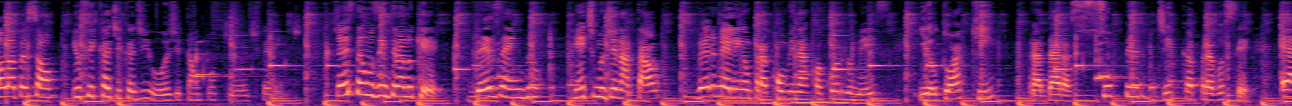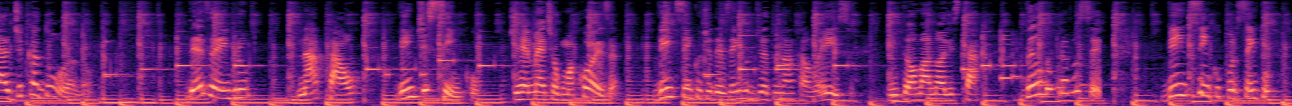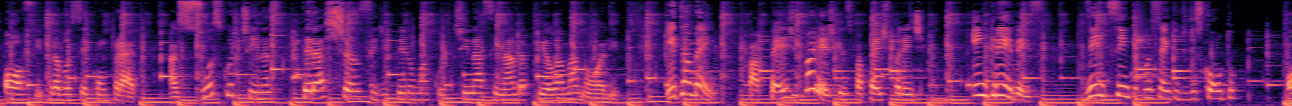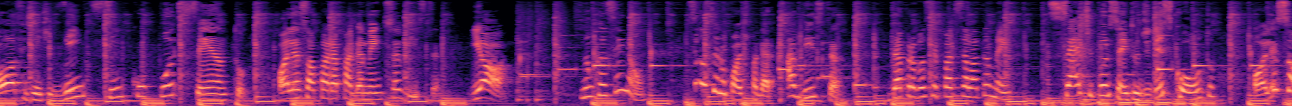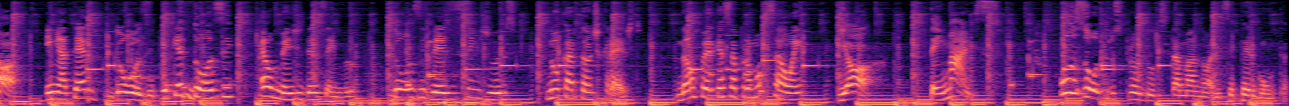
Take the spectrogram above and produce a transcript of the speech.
Olá pessoal, e o Fica a Dica de hoje tá um pouquinho diferente. Já estamos entrando o quê? Dezembro, ritmo de Natal, vermelhinho para combinar com a cor do mês, e eu tô aqui para dar a super dica para você. É a dica do ano. Dezembro, Natal, 25. Te remete a alguma coisa? 25 de dezembro, dia do Natal, não é isso? Então a Manoli está dando para você 25% off para você comprar as suas cortinas, ter a chance de ter uma cortina assinada pela Manoli. E também papéis de parede, aqueles papéis de parede incríveis, 25% de desconto off, gente, 25%. Olha só para pagamentos à vista. E ó, não cansei não. Se você não pode pagar à vista, dá para você parcelar também. 7% de desconto, olha só, em até 12, porque 12 é o mês de dezembro. 12 vezes sem juros no cartão de crédito. Não perca essa promoção, hein? E ó, tem mais. Os outros produtos da Manoli, você pergunta,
